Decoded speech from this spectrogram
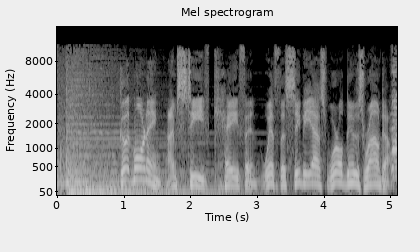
Good morning. I'm Steve Kathan with the CBS World News Roundup.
